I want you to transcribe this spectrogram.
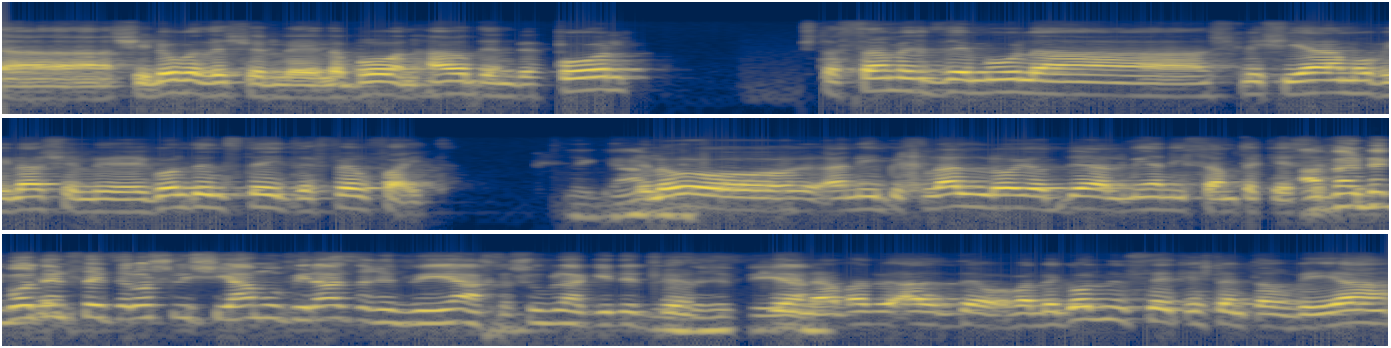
השילוב הזה של לברון, הרדן ופול, כשאתה שם את זה מול השלישייה המובילה של גולדן סטייט, זה fair fight. לגמרי. לא, אני בכלל לא יודע על מי אני שם את הכסף. אבל בגולדן סטייט זה לא שלישייה מובילה, זה רביעייה, חשוב להגיד את זה, כן, זה רביעייה. כן, אבל זהו, אבל בגולדן סטייט יש להם את הרביעייה,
